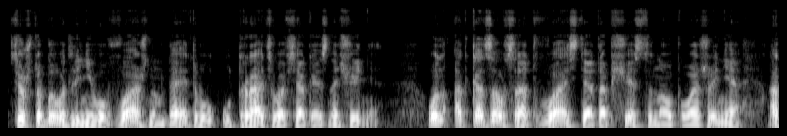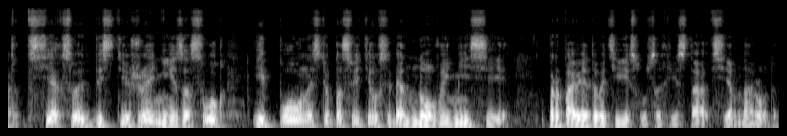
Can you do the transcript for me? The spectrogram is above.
Все, что было для него важным, до этого утратило всякое значение. Он отказался от власти, от общественного положения, от всех своих достижений и заслуг и полностью посвятил себя новой миссии – проповедовать Иисуса Христа всем народам.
